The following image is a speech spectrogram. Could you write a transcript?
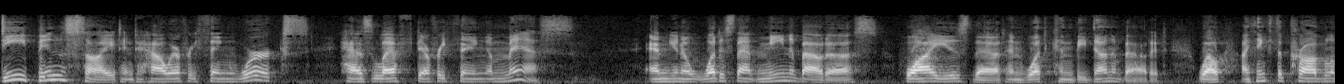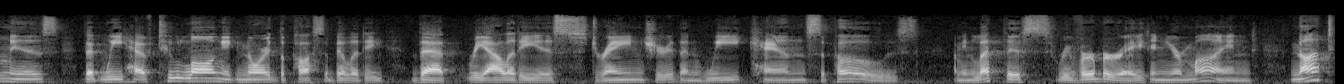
deep insight into how everything works has left everything a mess. And, you know, what does that mean about us? Why is that? And what can be done about it? Well, I think the problem is that we have too long ignored the possibility that reality is stranger than we can suppose. I mean, let this reverberate in your mind. Not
